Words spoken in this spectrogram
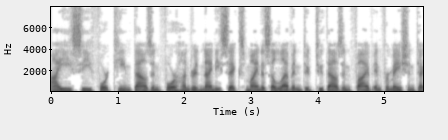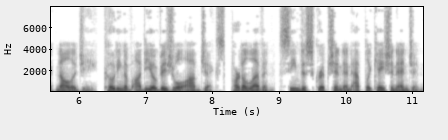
IEC 14496-11 to 2005 Information Technology Coding of Audiovisual Objects Part 11 Scene Description and Application Engine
